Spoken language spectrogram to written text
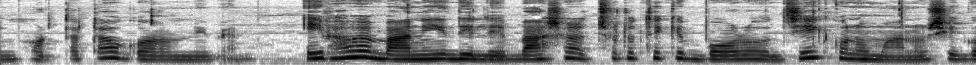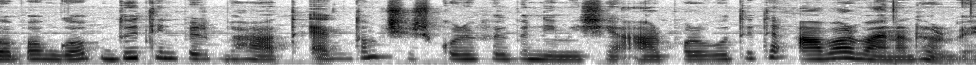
এই ভর্তাটাও গরম নেবেন। এইভাবে বানিয়ে দিলে বাসার ছোট থেকে বড় যে কোনো মানুষই গপাপ গপ দুই তিন পেট ভাত একদম শেষ করে ফেলবে নিমিশে আর পরবর্তীতে আবার বায়না ধরবে।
